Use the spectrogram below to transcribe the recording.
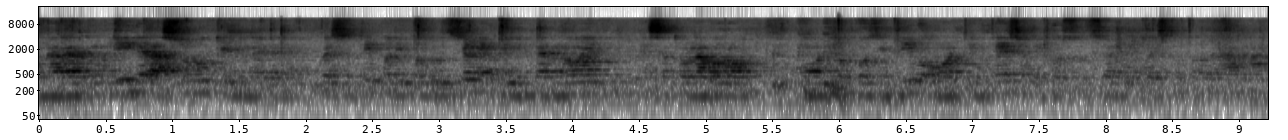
una, un leader assoluto in, in questo tipo di produzione, quindi per noi è stato un lavoro molto positivo, molto intenso di costruzione di questo programma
